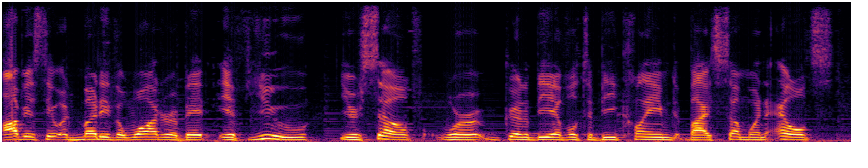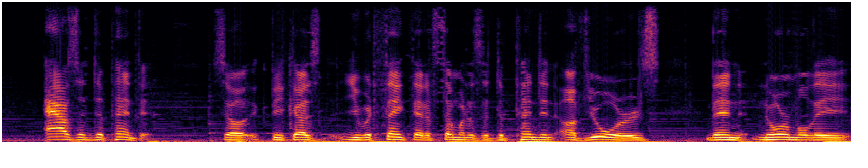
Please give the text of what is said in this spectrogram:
obviously it would muddy the water a bit if you yourself were going to be able to be claimed by someone else as a dependent. So because you would think that if someone is a dependent of yours, then normally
